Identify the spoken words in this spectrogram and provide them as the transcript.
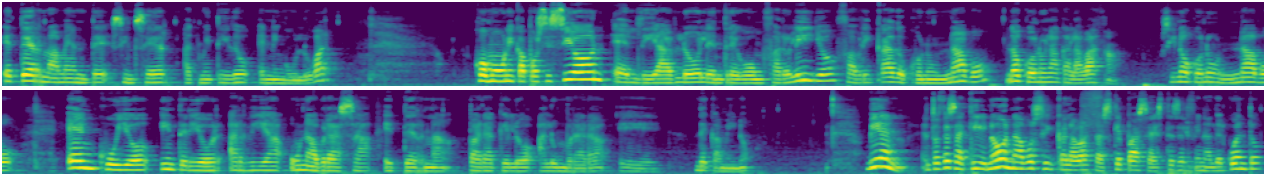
eternamente sin ser admitido en ningún lugar. Como única posición, el diablo le entregó un farolillo fabricado con un nabo, no con una calabaza, sino con un nabo en cuyo interior ardía una brasa eterna para que lo alumbrara eh, de camino. Bien, entonces aquí, ¿no? Nabos y calabazas, ¿qué pasa? Este es el final del cuento.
